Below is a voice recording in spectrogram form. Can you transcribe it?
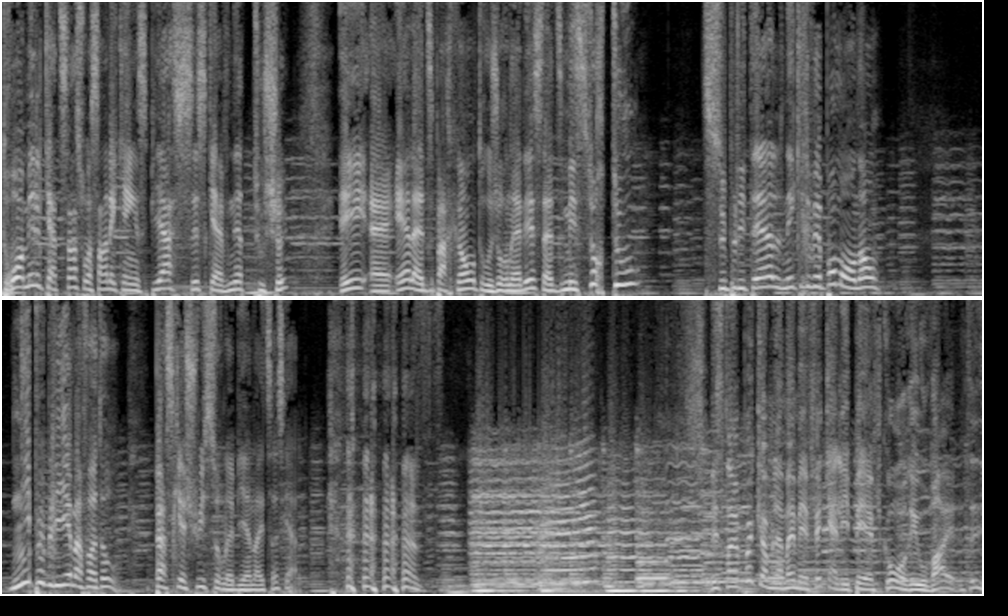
3475 pièces, c'est ce qu'elle venait de toucher. Et euh, elle a dit par contre aux journalistes, elle a dit, mais surtout, supplie-t-elle, n'écrivez pas mon nom, ni publiez ma photo, parce que je suis sur le bien-être social. Mais c'est un peu comme le même effet quand les PFK ont réouvert. Il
